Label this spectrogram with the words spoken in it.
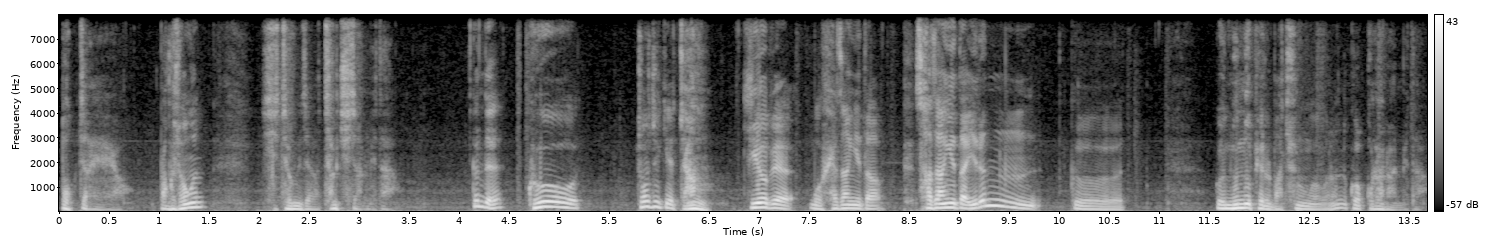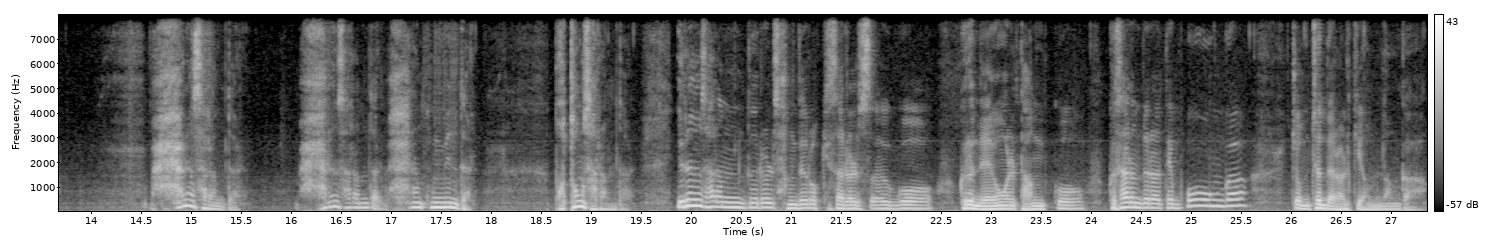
독자예요. 방송은 시청자, 청취자입니다. 근데 그 조직의 장, 기업의 뭐 회장이다, 사장이다, 이런 그, 그 눈높이를 맞추는 거는 그 곤란합니다. 많은 사람들, 많은 사람들, 많은 국민들, 보통 사람들, 이런 사람들을 상대로 기사를 쓰고 그런 내용을 담고 그 사람들한테 뭔가 좀 전달할 게 없는가.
